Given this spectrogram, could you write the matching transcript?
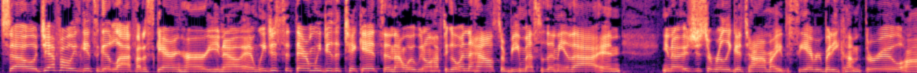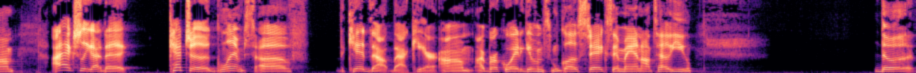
So Jeff always gets a good laugh out of scaring her, you know, and we just sit there and we do the tickets and that way we don't have to go in the house or be messed with any of that. And, you know, it's just a really good time. I get to see everybody come through. Um, I actually got to catch a glimpse of the kids out back here. Um, I broke away to give them some glow sticks and man, I'll tell you, the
